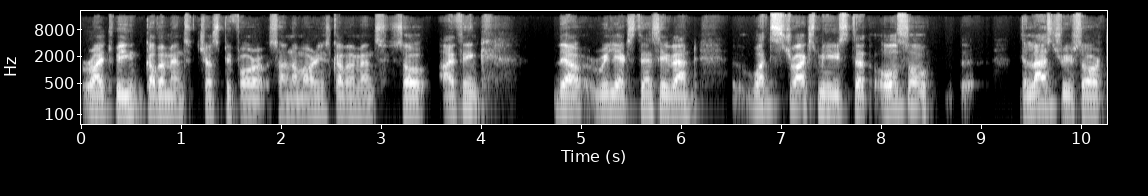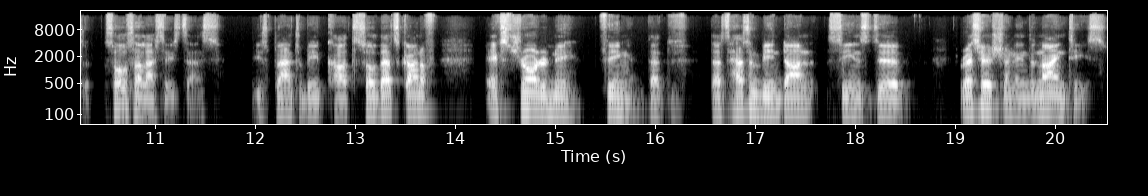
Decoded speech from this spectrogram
right-wing government just before Sanna Marin's government. So I think they are really extensive. And what strikes me is that also the last resort social assistance is planned to be cut. So that's kind of extraordinary thing that that hasn't been done since the recession in the 90s.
